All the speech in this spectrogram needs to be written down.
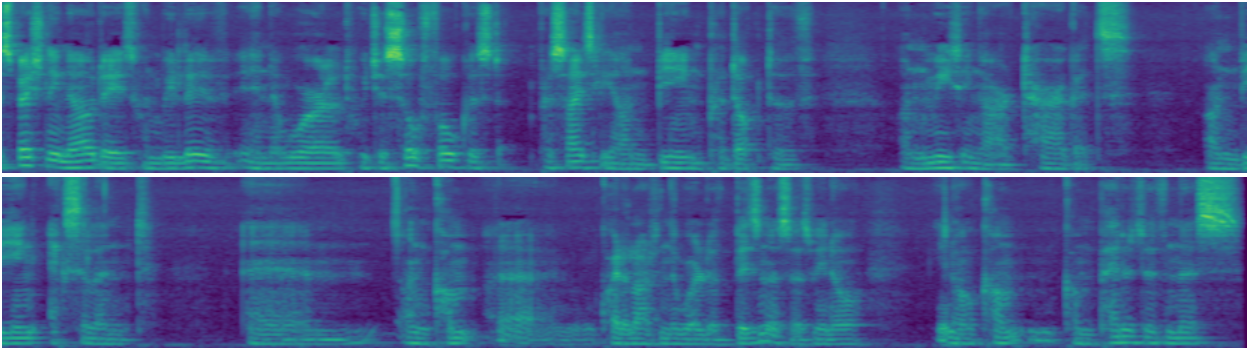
especially nowadays when we live in a world which is so focused precisely on being productive, on meeting our targets, on being excellent, um, on com- uh, quite a lot in the world of business, as we know. You know, com- competitiveness.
